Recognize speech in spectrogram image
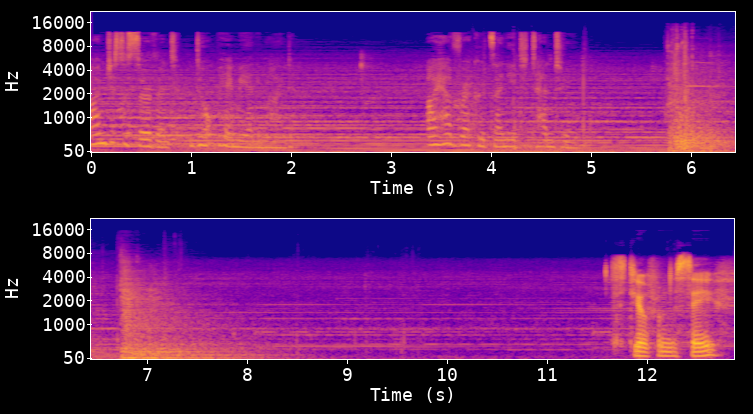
I'm just a servant. Don't pay me any mind. I have records I need to tend to. Steal from the safe.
